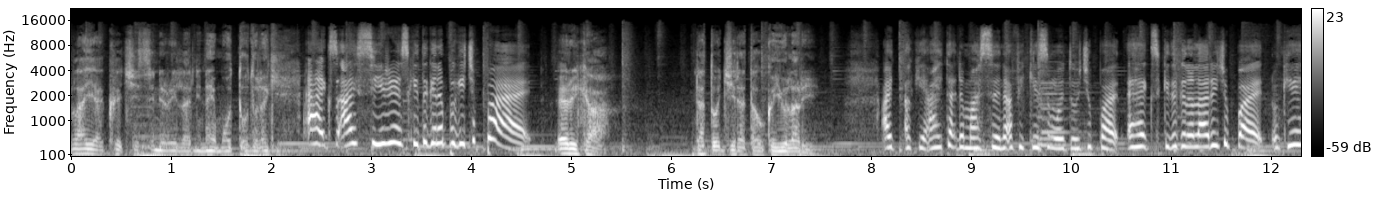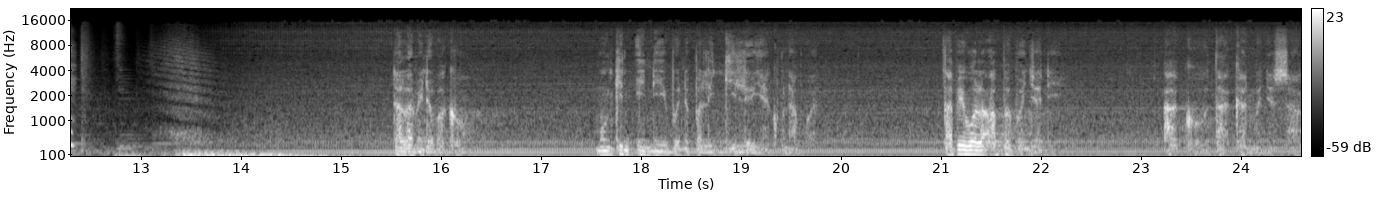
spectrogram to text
Layak ke Cik Cinderella ni naik motor tu lagi? X, I serious. Kita kena pergi cepat. Erika, Datuk Ji dah tahu ke you lari? I, okay, I tak ada masa nak fikir semua tu. Cepat. X, kita kena lari cepat. Okay? Dalam hidup aku, mungkin ini benda paling gila yang aku pernah buat. Tapi walau apa pun jadi, aku takkan menyesal.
